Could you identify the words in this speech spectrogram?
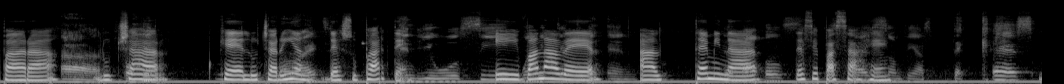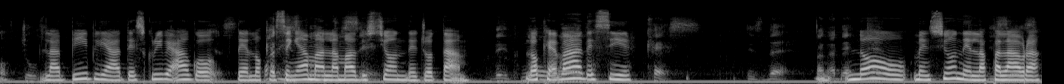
para uh, luchar, que lucharían de su parte. Y van a ver al terminar de ese pasaje, la Biblia describe algo de lo que se llama la maldición de Jotam. Lo que va a decir curse is there, but at the no mencione la palabra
